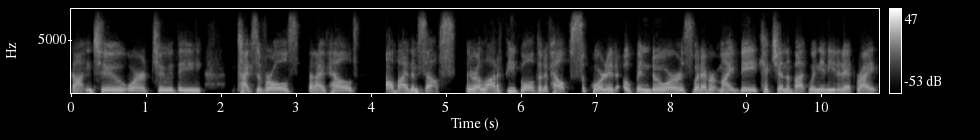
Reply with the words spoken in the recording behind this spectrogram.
gotten to or to the types of roles that I've held all by themselves. There are a lot of people that have helped, supported, opened doors, whatever it might be, kicked you in the butt when you needed it, right?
